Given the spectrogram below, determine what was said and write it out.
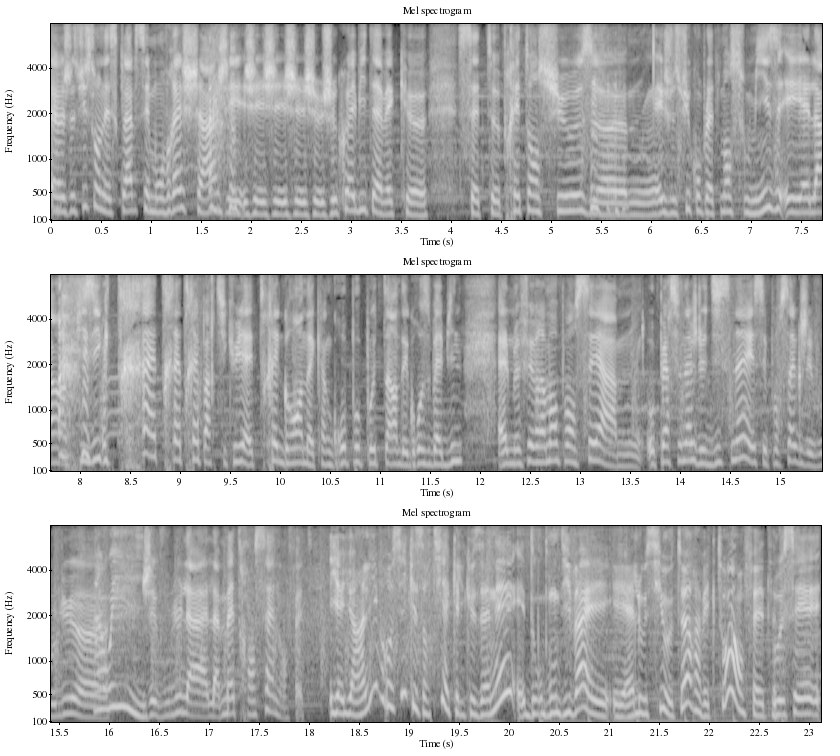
Euh, je suis son esclave, c'est mon vrai chat. Je, je cohabite avec cette prétentieuse et je suis complètement soumise. Et elle a un physique très très très particulier. Elle est très grande avec un gros popotin, des grosses babines. Elle me fait vraiment penser à, au personnage de Disney et c'est pour ça que j'ai voulu, Ah oui. j'ai voulu la, la mettre en scène en fait. Il y a eu un livre aussi qui est sorti il y a quelques années, et dont, dont Diva est, est elle aussi auteur avec toi en fait. Oui, c'est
